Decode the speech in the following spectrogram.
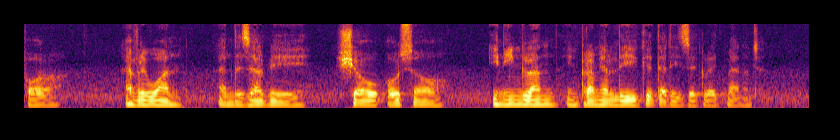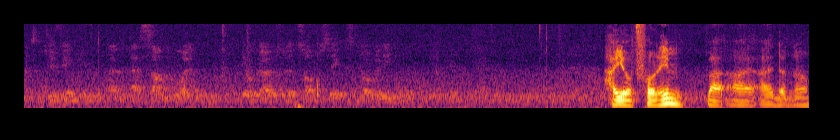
for everyone. And De Zerbi show also in England in Premier League that is a great manager. I hope for him, but I, I don't know.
